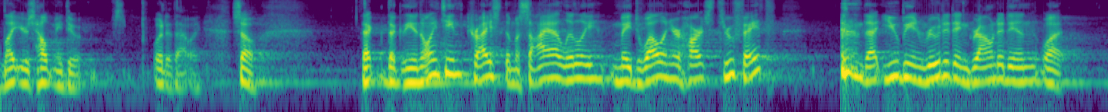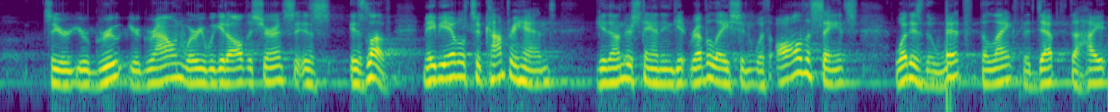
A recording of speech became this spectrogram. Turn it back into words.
Light years help me do it, put it that way. So, that the, the anointing, Christ, the Messiah, literally may dwell in your hearts through faith, that you being rooted and grounded in what? So your, your, root, your ground where we get all the assurance is, is love. May be able to comprehend, get understanding, get revelation with all the saints. What is the width, the length, the depth, the height?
